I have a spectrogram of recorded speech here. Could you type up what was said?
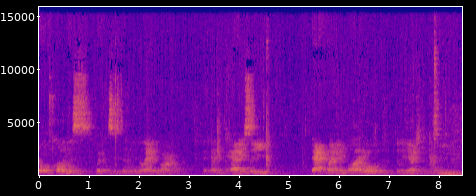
autonomous weapon system in the land environment? And, and how do you see that maybe applying or delineation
